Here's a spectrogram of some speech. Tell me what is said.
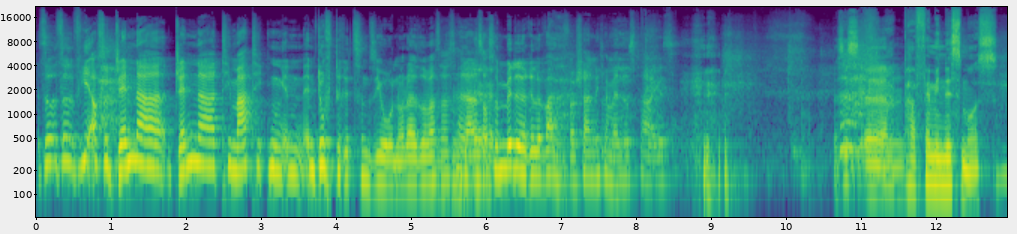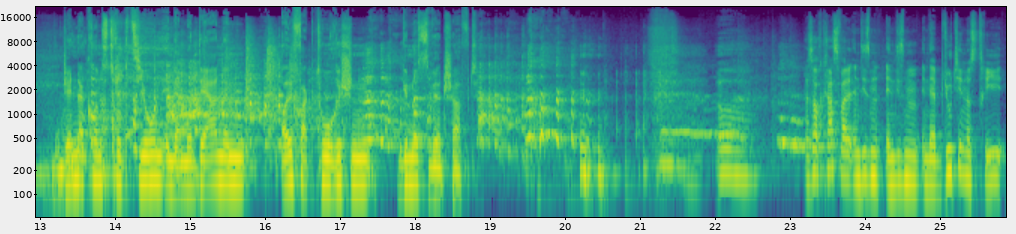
so, so wie auch so Gender, Gender-Thematiken in, in Duftrezensionen oder sowas. Das ist halt alles auch so mittelrelevant wahrscheinlich am Ende des Tages. Das ist, ähm, Parfeminismus. Genderkonstruktion in der modernen olfaktorischen Genusswirtschaft. Das ist auch krass, weil in diesem, in diesem, in der Beauty-Industrie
